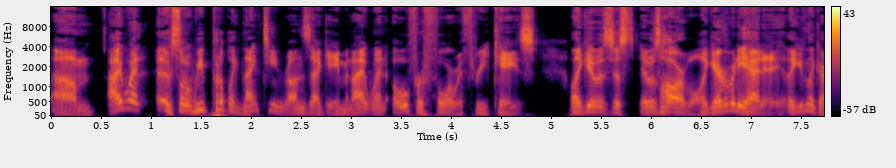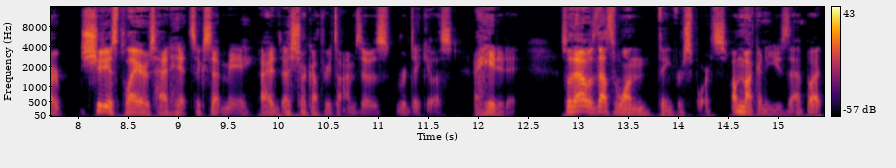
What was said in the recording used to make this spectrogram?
um, I went so we put up like 19 runs that game, and I went 0 for 4 with three Ks. Like it was just it was horrible. Like everybody had it. Like even like our shittiest players had hits except me. I, had, I struck out three times. It was ridiculous. I hated it. So that was that's one thing for sports. I'm not going to use that, but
